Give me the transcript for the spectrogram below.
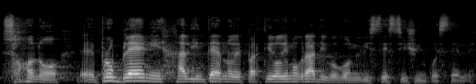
sono eh, problemi all'interno del Partito Democratico con gli stessi 5 Stelle.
